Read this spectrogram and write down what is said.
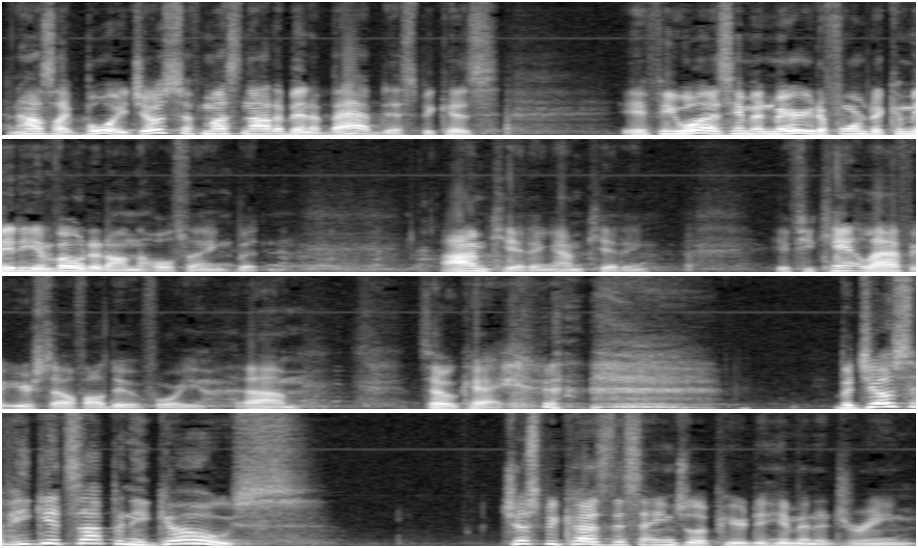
And I was like, boy, Joseph must not have been a Baptist because if he was, him and Mary have formed a committee and voted on the whole thing. But I'm kidding, I'm kidding. If you can't laugh at yourself, I'll do it for you. Um, it's okay. but Joseph, he gets up and he goes just because this angel appeared to him in a dream.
